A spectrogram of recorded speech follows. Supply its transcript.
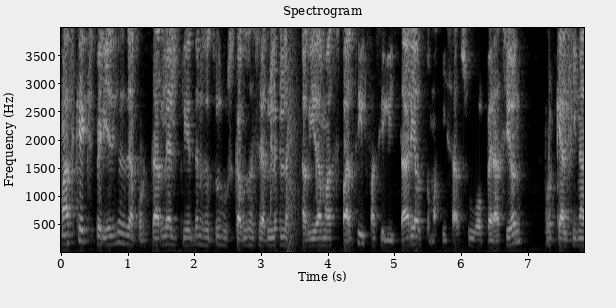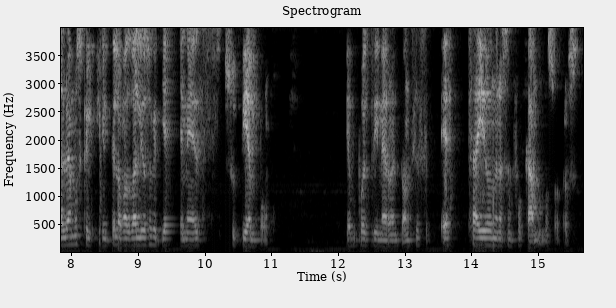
más que experiencias de aportarle al cliente, nosotros buscamos hacerle la, vida más fácil, facilitar y automatizar su operación, porque al final vemos que el cliente lo más valioso que tiene es su tiempo. Tiempo es dinero, entonces es ahí donde nos enfocamos nosotros.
